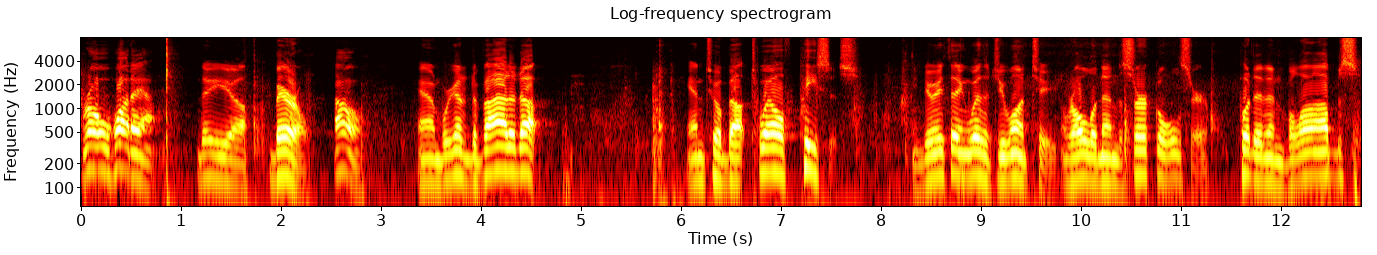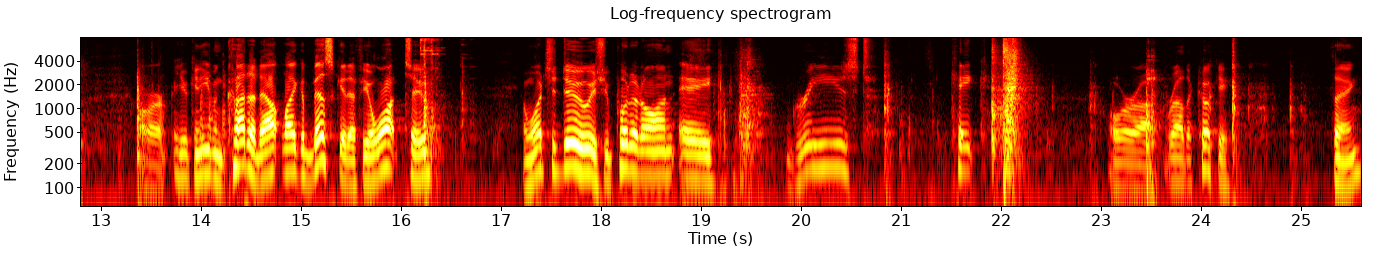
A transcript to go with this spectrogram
Roll what out? The uh, barrel, Oh, and we're going to divide it up into about 12 pieces. You can do anything with it you want to. Roll it into circles or put it in blobs, or you can even cut it out like a biscuit if you want to. And what you do is you put it on a greased cake or uh, rather cookie thing.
